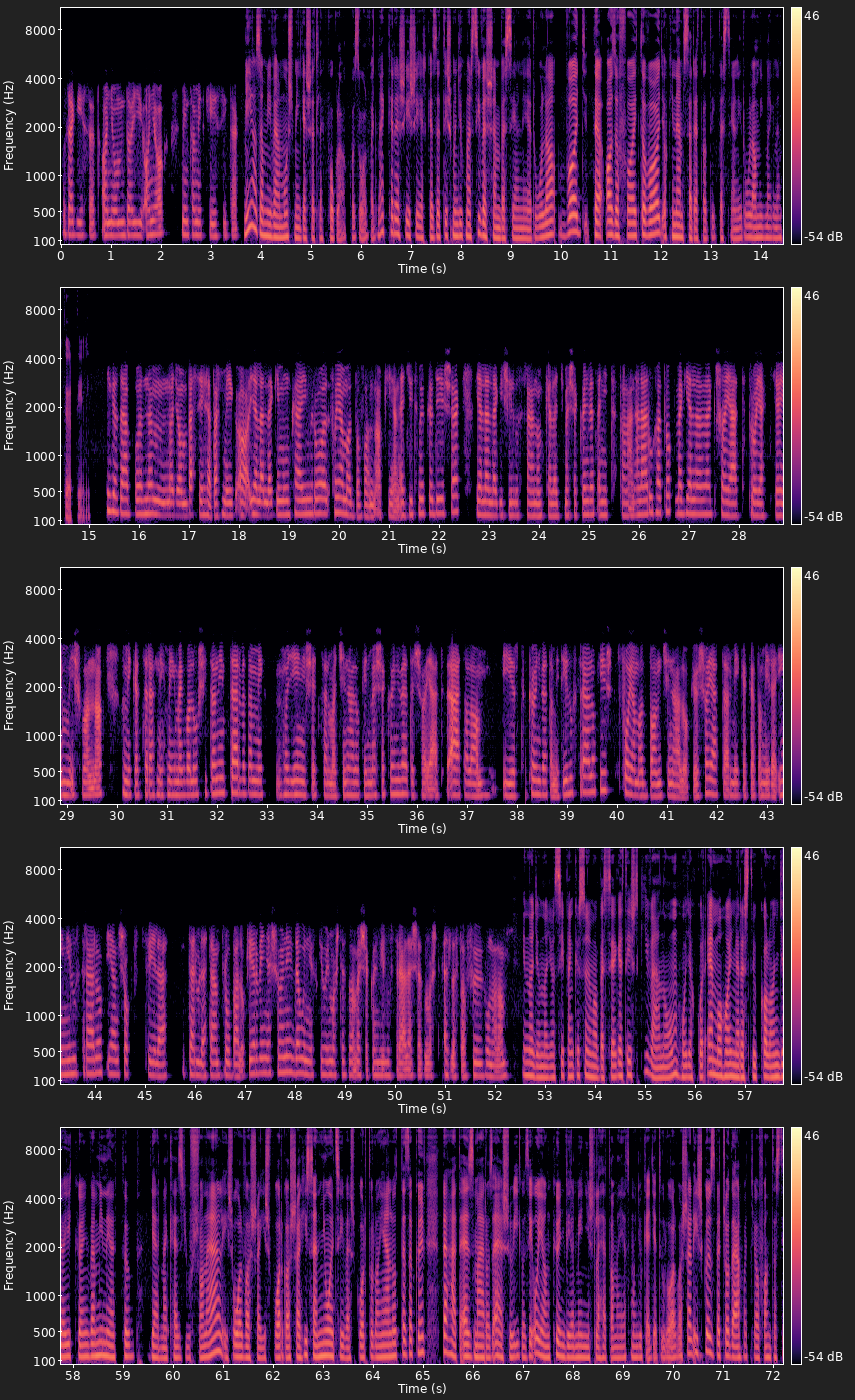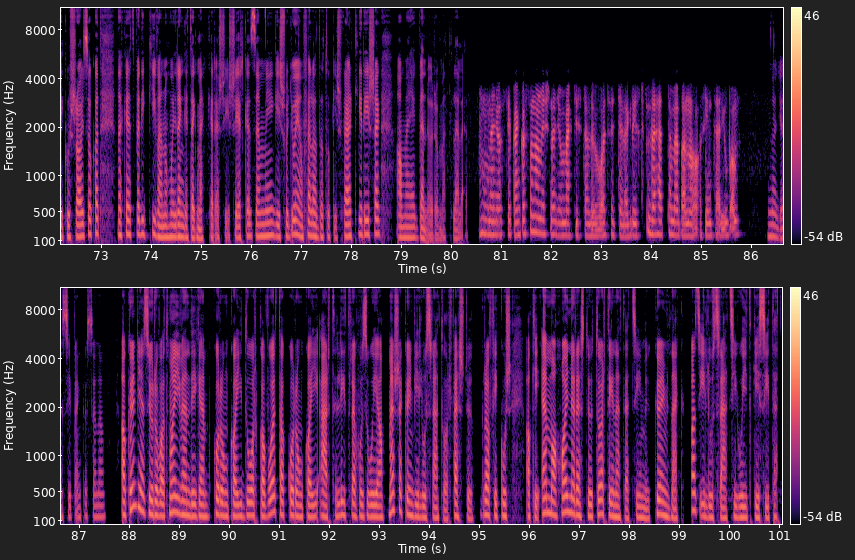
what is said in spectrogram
az egészet a nyomdai anyag, mint amit készítek. Mi az, amivel most még esetleg foglalkozol? Vagy megkeresés érkezett, és mondjuk már szívesen beszélnél róla, vagy te az a fajta vagy, aki nem szeret addig beszélni róla, amíg meg nem történik? Igazából nem nagyon beszélhetek még a jelenlegi munkáimról. Folyamatban vannak ilyen együttműködések. Jelenleg is illusztrálnom kell egy mesekönyvet, ennyit talán elárulhatok. Meg jelenleg saját projektjeim is vannak, amiket szeretnék még megvalósítani. Tervezem még hogy én is egyszer majd csinálok egy mesekönyvet, egy saját általam írt könyvet, amit illusztrálok is. Folyamatban csinálok saját termékeket, amire én illusztrálok. Ilyen sokféle területen próbálok érvényesülni, de úgy néz ki, hogy most ez a mesekönyv illusztrálás, ez most ez lesz a fő vonalam. Én nagyon-nagyon szépen köszönöm a beszélgetést. Kívánom, hogy akkor Emma Hajmeresztő kalandjai könyve minél több gyermekhez jusson el, és olvassa és forgassa, hiszen 8 éves kortól ajánlott ez a könyv, tehát ez már az első igazi olyan könyvélmény is lehet, amelyet mondjuk egyedül olvas el, és közbe csodálhatja a fantasztikus rajzokat. Neked pedig kívánom, hogy rengeteg megkeresés érkezzen még, és hogy olyan feladatok és felkérések, amelyekben örömet leled. Nagyon szépen köszönöm, és nagyon megtisztelő volt, hogy tényleg részt vehettem ebben az interjúban. Nagyon szépen köszönöm. A könyvjelző rovat mai vendégem Koronkai Dorka volt, a Koronkai Árt létrehozója, mesekönyv illusztrátor, festő, grafikus, aki Emma Hajmeresztő története című könyvnek az illusztrációit készítette.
